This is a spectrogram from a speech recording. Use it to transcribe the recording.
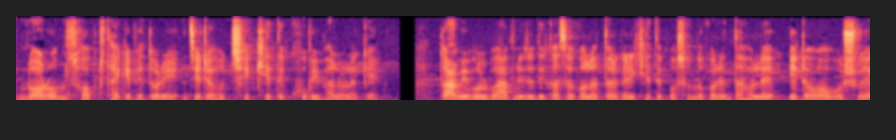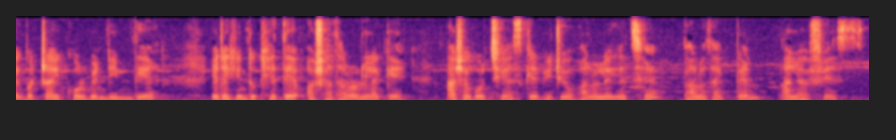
নরম সফট থাকে ভেতরে, যেটা হচ্ছে খেতে খুবই ভালো লাগে। তো আমি বলব, আপনি যদি কাঁচা কলার তরকারি খেতে পছন্দ করেন, তাহলে এটাও অবশ্যই একবার ট্রাই করবেন ডিম দিয়ে। এটা কিন্তু খেতে অসাধারণ লাগে। আশা করছি আজকের ভিডিও ভালো লেগেছে। ভালো থাকবেন। আল্লাহ হাফেজ।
